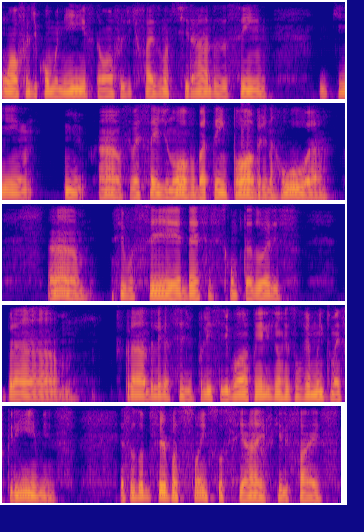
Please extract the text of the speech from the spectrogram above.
um Alfred comunista, um Alfred que faz umas tiradas assim, que ah, você vai sair de novo, bater em pobre na rua. Ah, se você desse esses computadores para para a delegacia de polícia de Gotham, eles iam resolver muito mais crimes. Essas observações sociais que ele faz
